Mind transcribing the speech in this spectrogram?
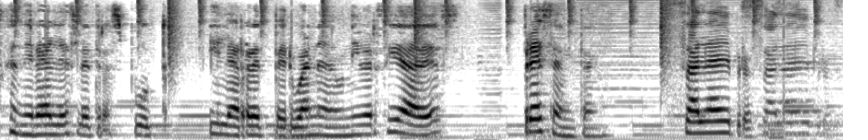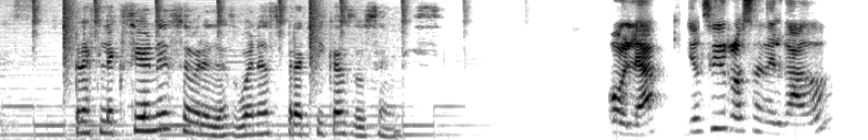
Generales Letras PUC y la Red Peruana de Universidades presentan Sala de Profes. Reflexiones sobre las buenas prácticas docentes. Hola, yo soy Rosa Delgado.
